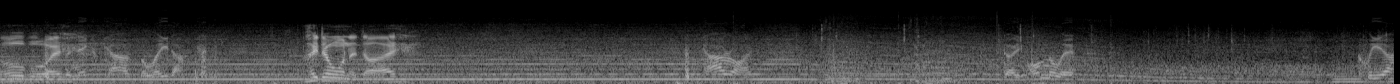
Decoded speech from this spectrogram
Oh boy, The next car's the leader. I don't want to die. Car right. Stay on the left. Clear.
